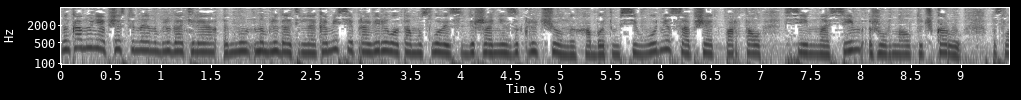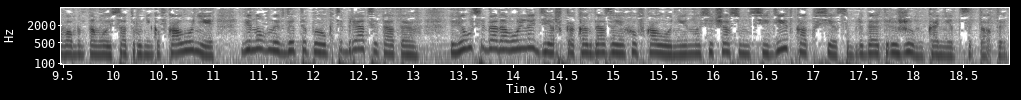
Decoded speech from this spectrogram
Накануне общественная ну, наблюдательная комиссия проверила там условия содержания заключенных. Об этом сегодня сообщает портал 7 на 7 журнал.ру. По словам одного из сотрудников колонии, виновный в ДТП октября, цитата, «вел себя довольно дерзко, когда заехал в колонию, но сейчас он сидит, как все, соблюдает режим». Конец цитаты.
